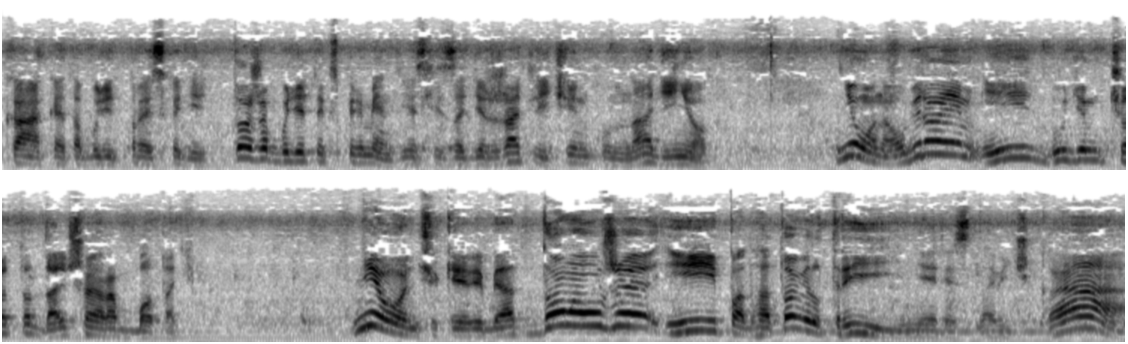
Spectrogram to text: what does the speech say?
как это будет происходить. Тоже будет эксперимент, если задержать личинку на денек. Неона убираем и будем что-то дальше работать. Неончики, ребят, дома уже и подготовил три нерестовичка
